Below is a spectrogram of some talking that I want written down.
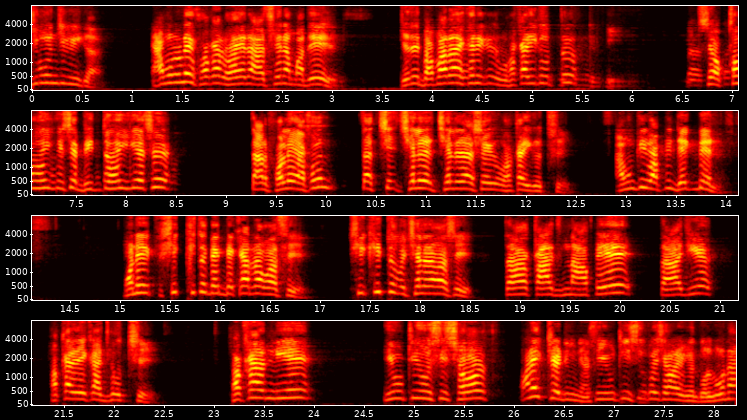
জীবন জীবিকা এমন অনেক হকার ভাইয়েরা আছেন আমাদের, যাদের বাবারা এখানে হকারি করতো। সে অক্ষম হয়ে গেছে বৃদ্ধ হয়ে গিয়েছে। তার ফলে এখন তার ছেলে, ছেলেরা সে হকারি করছে। এমনকি আপনি দেখবেন, অনেক শিক্ষিত বেকাররাও আছে। শিক্ষিত ছেলেরাও আছে। তারা কাজ না পেয়ে তারা যে হকারের কাজ করছে। হকার নিয়ে ইউটিউসি সহ অনেক ট্রেড ইউনিয়ন আছে ইউটিসি করেছে আমরা বলব না।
